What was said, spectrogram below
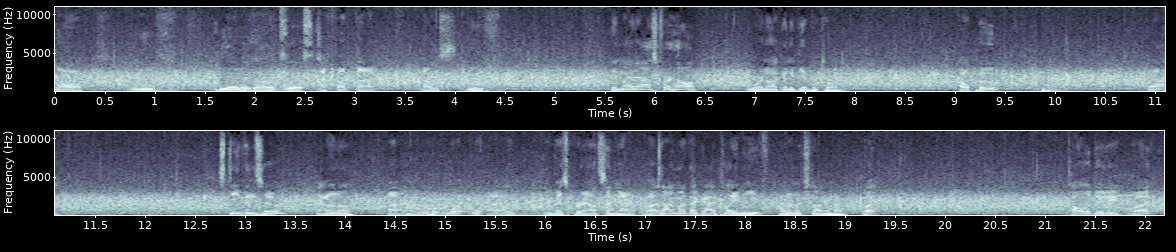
Oh. Oof. Yeah, they don't exist. I felt that. That was oof. They might ask for help. We're not going to give it to them. Help who? Yeah. Stevens who? I don't know. Uh, what, what, what, uh, you're mispronouncing that. What? Talking about that guy playing Eve? I don't know what you're talking about. What? Call of Duty. What?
